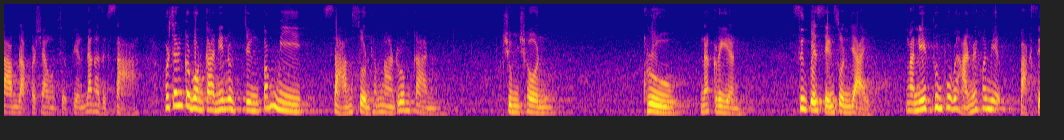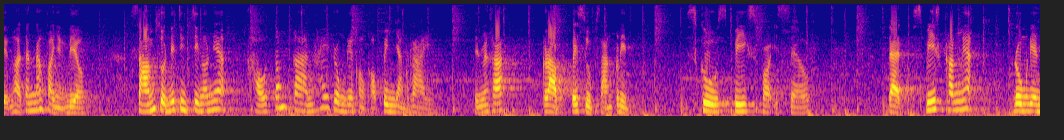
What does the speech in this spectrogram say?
ตามหลักประชาคมเสถียรด้านการศึกษา เพราะฉะนั้นกระบวนการนี้เราจึงต้องมี 3 ส่วนทำงานร่วมกัน ชุมชน ครูนักเรียน ซึ่งเป็นเสียงส่วนใหญ่ งานนี้เพิ่งผู้บริหารไม่ค่อยมีปากเสียงค่ะท่านนั่งฟังอย่างเดียว สามส่วนนี้จริง ๆ แล้วเนี่ยเขาต้องการให้โรงเรียนของเขาเป็นอย่างไร เห็นไหมคะ กลับไปสู่ภาษาอังกฤษ school speaks for itself แต่ speak ครั้งเนี้ยโรงเรียน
